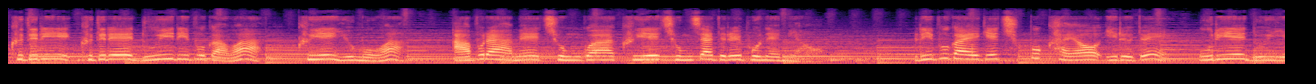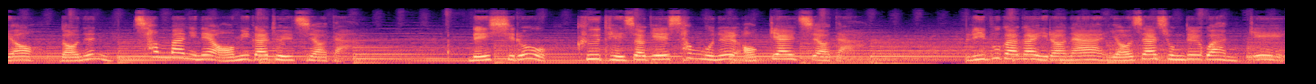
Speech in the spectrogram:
그들이 그들의 누이 리브가와 그의 유모와 아브라함의 종과 그의 종자들을 보내며 리브가에게 축복하여 이르되 우리의 누이여 너는 천만인의 어미가 될지어다. 내시로 그 대적의 성문을 얻게 할지어다. 리브가가 일어나 여자 종들과 함께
